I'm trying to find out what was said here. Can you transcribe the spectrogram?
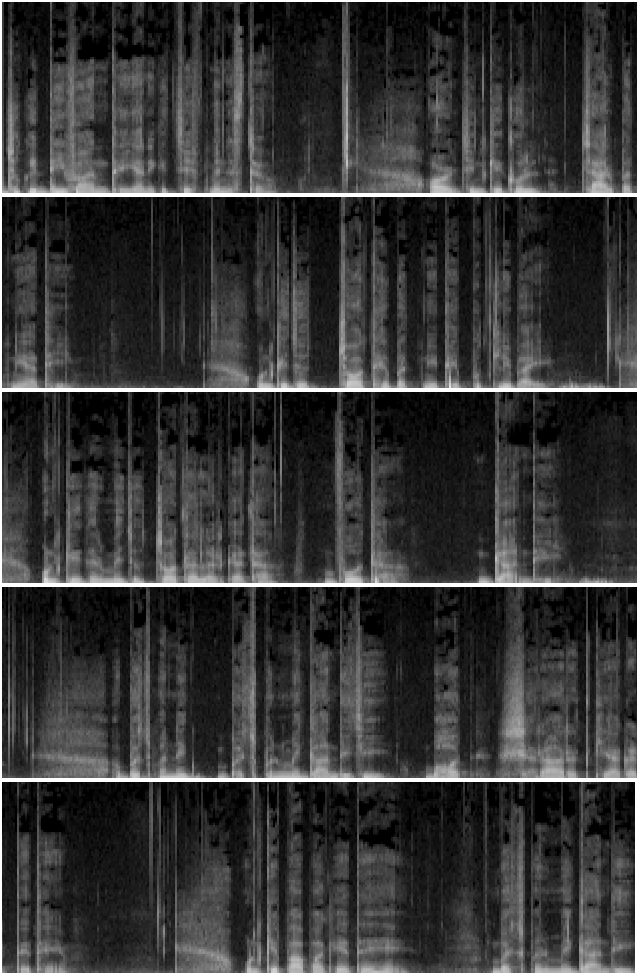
जो कि दीवान थे, यानी कि चीफ मिनिस्टर, और जिनके कुल चार पत्नियाँ थी। उनके जो चौथे पत्नी थे पुतली बाई उनके घर में जो चौथा लड़का था, वो था गांधी। बचपन में बचपन में गांधी जी बहुत शरारत किया करते थे। उनके पापा कहते हैं, बचपन में गांधी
